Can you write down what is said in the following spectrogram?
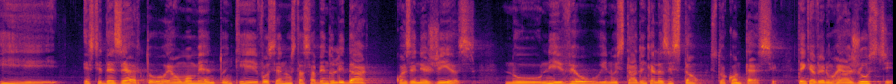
E este deserto é um momento em que você não está sabendo lidar com as energias no nível e no estado em que elas estão. Isto acontece. Tem que haver um reajuste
